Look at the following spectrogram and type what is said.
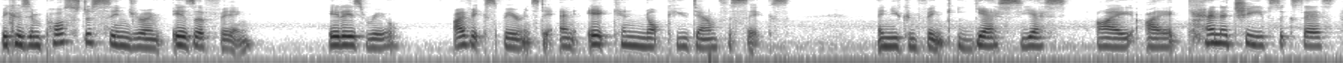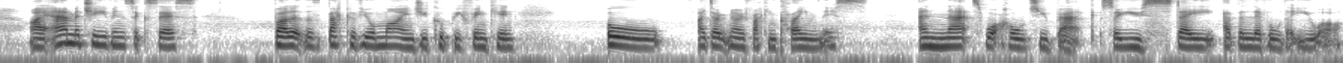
because imposter syndrome is a thing. It is real. I've experienced it and it can knock you down for six. And you can think, yes, yes, I I can achieve success. I am achieving success. But at the back of your mind you could be thinking, "Oh, I don't know if I can claim this." And that's what holds you back. So you stay at the level that you are.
